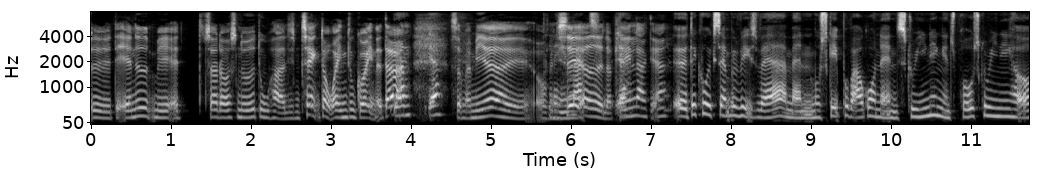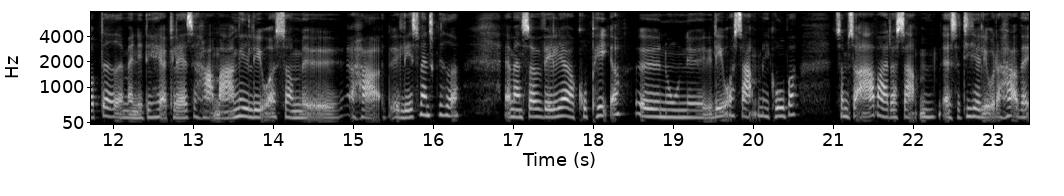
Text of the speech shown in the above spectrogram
øh, det andet med, at så er der også noget, du har ligesom tænkt over, inden du går ind ad døren, ja, ja. som er mere øh, organiseret planlagt. eller planlagt. Ja. Ja. Øh, det kunne eksempelvis være, at man måske på baggrund af en screening, en sprogscreening, har opdaget, at man i det her klasse har mange elever, som øh, har læsevanskeligheder. At man så vælger at gruppere øh, nogle øh, elever sammen i grupper, som så arbejder sammen. Altså de her elever, der har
